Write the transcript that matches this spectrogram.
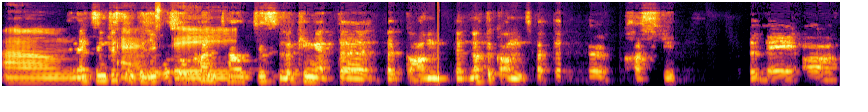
Um, that's interesting because you also they, can't tell just looking at the the garment, not the garments, but the, the costumes that they are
